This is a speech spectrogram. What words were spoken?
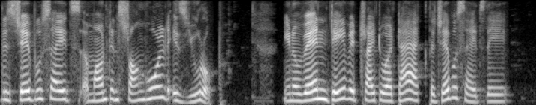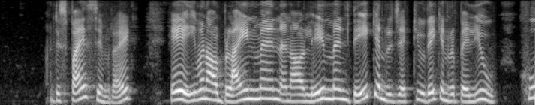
this jebusites uh, mountain stronghold is europe. You know when david tried to attack the jebusites they despised him right hey even our blind men and our lame men they can reject you. They can repel you. Who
